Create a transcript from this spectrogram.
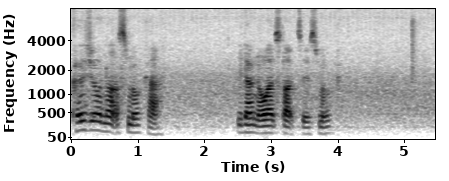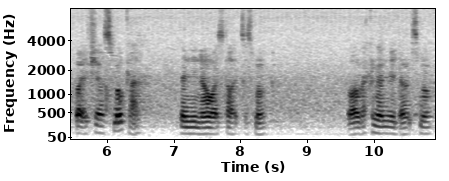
Because you're not a smoker, you don't know what it's like to smoke. But if you're a smoker, then you know what it's like to smoke. Well, I recommend you don't smoke.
